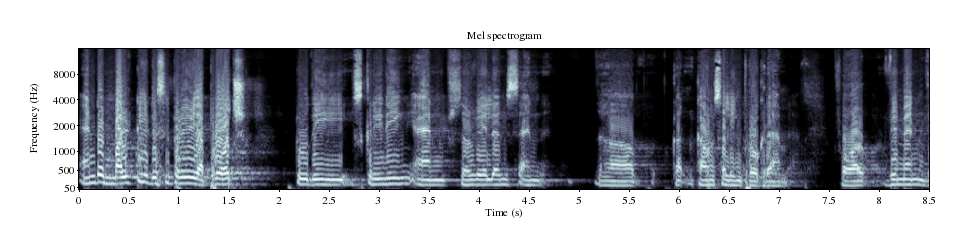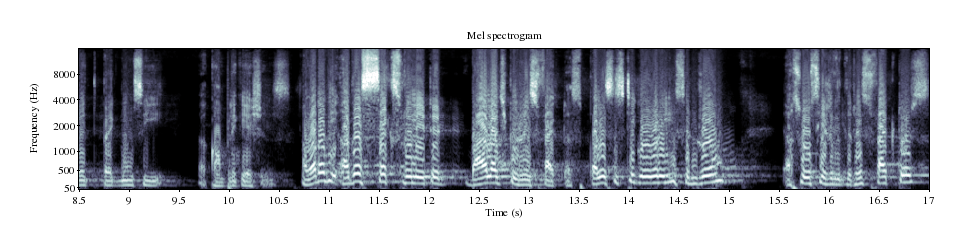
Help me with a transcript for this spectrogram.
and a multidisciplinary approach to the screening and surveillance and uh, counseling program for women with pregnancy uh, complications. Now, what are the other sex-related biological risk factors? Polycystic ovary syndrome associated with risk factors,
